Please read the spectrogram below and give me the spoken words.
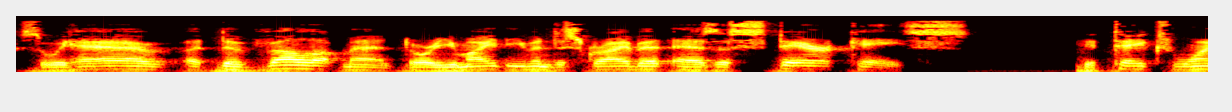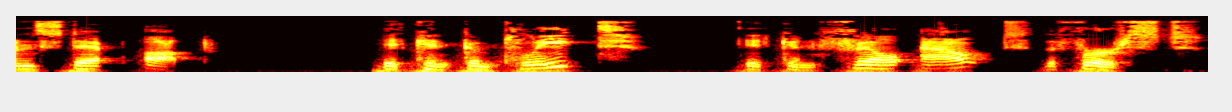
So we have a development, or you might even describe it as a staircase. It takes one step up. It can complete, it can fill out the first.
